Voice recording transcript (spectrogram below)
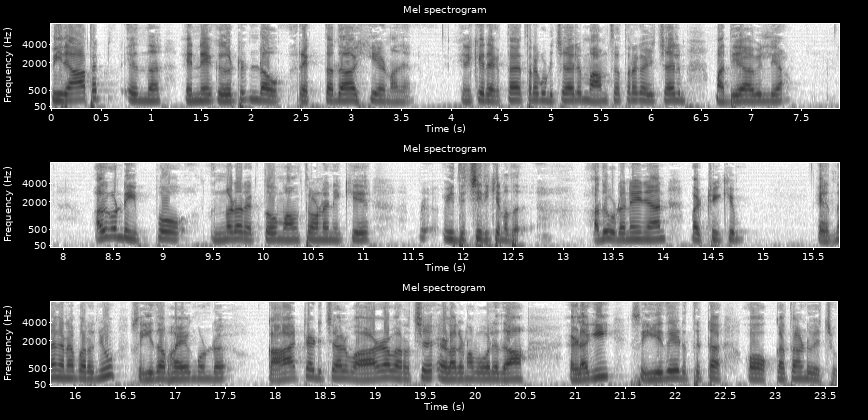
വിരാധൻ എന്ന് എന്നെ കേട്ടിട്ടുണ്ടാവും. രക്തദാഹിയാണ് ഞാൻ. എനിക്ക് രക്തം എത്ര കുടിച്ചാലും മാംസം എത്ര കഴിച്ചാലും മതിയാവില്ല. അതുകൊണ്ട് ഇപ്പോൾ നിങ്ങളുടെ രക്തവും മാംസമാണ് എനിക്ക് വിധിച്ചിരിക്കുന്നത്. അത് ഉടനെ ഞാൻ ഭക്ഷിക്കും. എന്നങ്ങനെ പറഞ്ഞു. സീത ഭയം കൊണ്ട് കാറ്റടിച്ചാൽ വാഴ വറച്ച് ഇളകണ പോലെ ദാ ഇളകി സീത എടുത്തിട്ട് ഒക്കത്താണ്ട് വെച്ചു.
